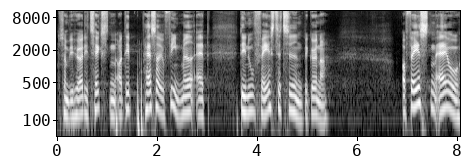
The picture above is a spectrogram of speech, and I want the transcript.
som vi hørte i teksten, og det passer jo fint med, at det er nu fastetiden begynder. Og fasten er jo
